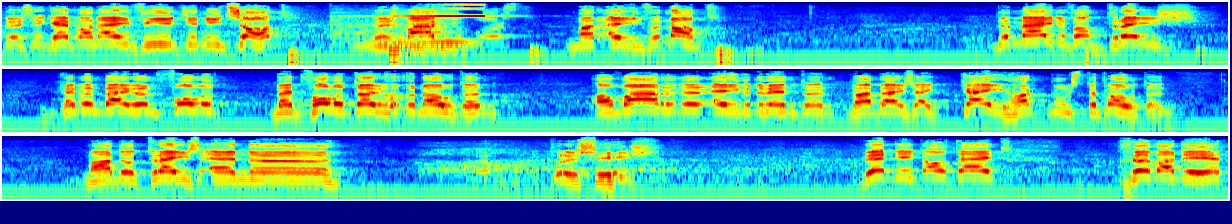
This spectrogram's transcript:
Dus ik heb aan één viertje niet zat. Dus maak je borst maar even nat. De meiden van Trace hebben bij hun volle, met volle teugen genoten. Al waren er evenementen waarbij zij keihard moesten poten. Maar door Trace en... Uh, precies. Werd dit altijd gewaardeerd.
